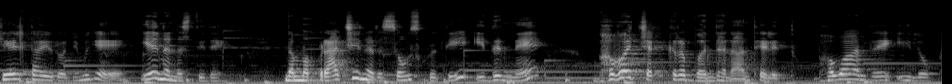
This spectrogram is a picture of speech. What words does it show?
ಕೇಳ್ತಾ ಇರೋ ನಿಮಗೆ ಏನನ್ನಿಸ್ತಿದೆ? ನಮ್ಮ ಪ್ರಾಚೀನರ ಸಂಸ್ಕೃತಿ ಇದನ್ನೇ ಭವಚಕ್ರ ಬಂಧನ ಅಂತ ಹೇಳಿತ್ತು. ಭವ ಅಂದರೆ ಈ ಲೋಕ,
